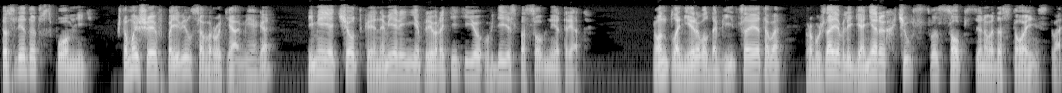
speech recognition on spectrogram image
то следует вспомнить, что мой шеф появился в роте Омега, имея четкое намерение превратить ее в дееспособный отряд. Он планировал добиться этого, пробуждая в легионерах чувство собственного достоинства,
